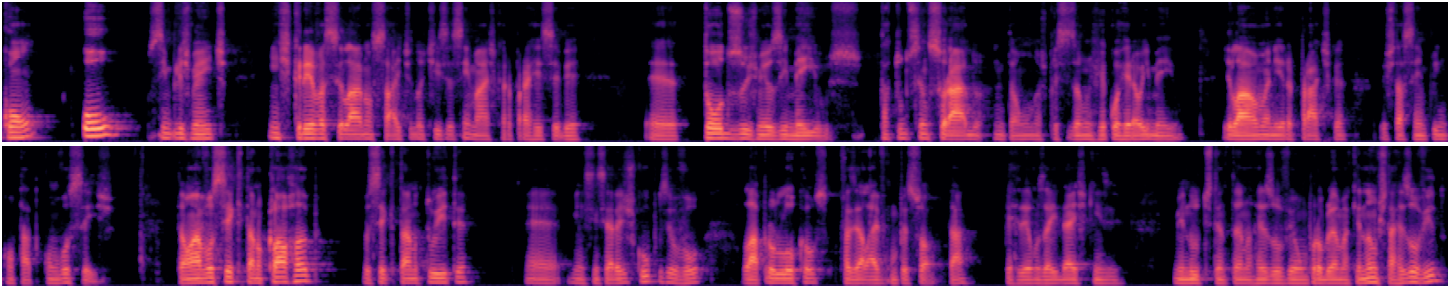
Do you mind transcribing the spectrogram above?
com ou simplesmente inscreva-se lá no site Notícias Sem Máscara para receber é, todos os meus e-mails. Está tudo censurado, então nós precisamos recorrer ao e-mail. E lá é uma maneira prática de estar sempre em contato com vocês. Então, a você que está no Cloud Hub, você que está no Twitter, é, minhas sinceras desculpas, eu vou lá para o Locals fazer a live com o pessoal, tá? Perdemos aí 10, 15 minutos tentando resolver um problema que não está resolvido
